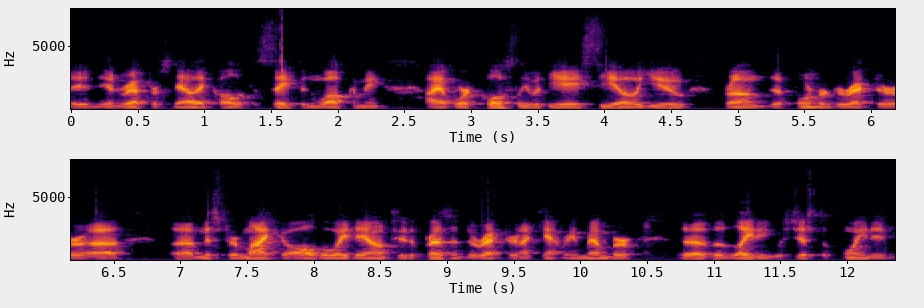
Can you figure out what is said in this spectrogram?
in, in, reference now they call it the safe and welcoming. I have worked closely with the ACLU from the former director, uh, uh, Mr. Micah, all the way down to the present director, and I can't remember the, the lady was just appointed.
